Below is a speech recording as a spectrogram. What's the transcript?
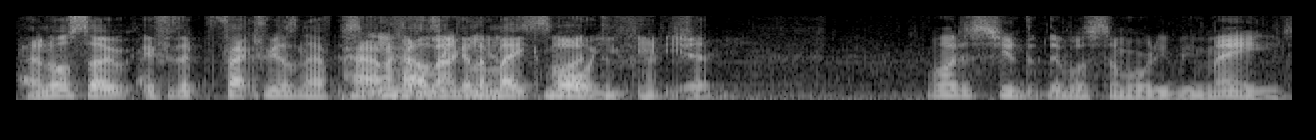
And also, if the factory doesn't have power, how's it going to make more, you idiot? Well, I'd assumed that there was some already being made.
